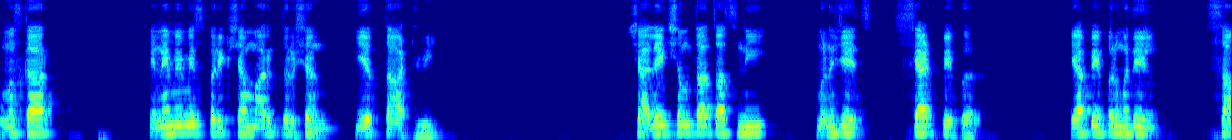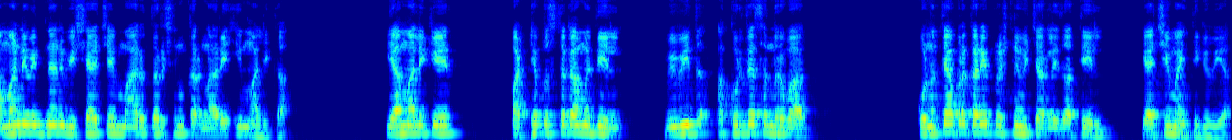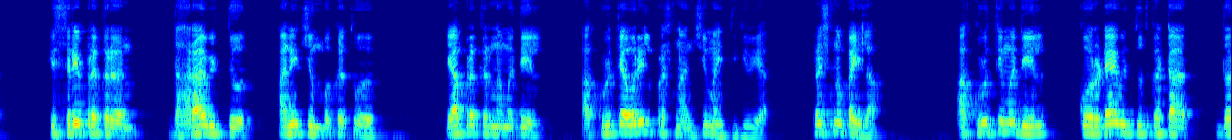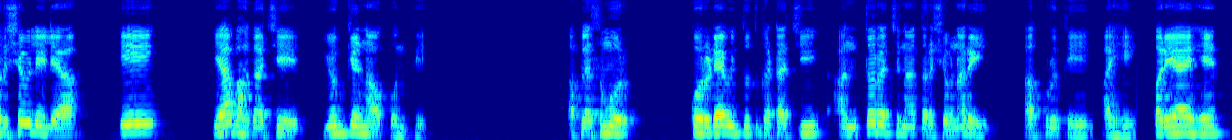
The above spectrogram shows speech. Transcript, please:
नमस्कार. N M M S परीक्षा मार्गदर्शन इयत्ता आठवी. शालेय क्षमता चाचणी म्हणजेच सॅट पेपर. या पेपरमधील सामान्य विज्ञान विषयाचे मार्गदर्शन करणारी ही मालिका. या मालिकेत पाठ्यपुस्तकामधील विविध आकृत्या संदर्भात कोणत्या प्रकारे प्रश्न विचारले जातील याची माहिती घेऊया. तिसरे प्रकरण धारा विद्युत आणि चुंबकत्व या प्रकरणामधील आकृत्यावरील प्रश्नांची माहिती घेऊया. प्रश्न पहिला. आकृतीमधील कोरड्या विद्युत घटात दर्शवलेल्या ए या भागाचे योग्य नाव कोणते? आपल्यासमोर कोरड्या विद्युत घटाची आंतररचना दर्शवणारी आकृती आहे. पर्याय आहेत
